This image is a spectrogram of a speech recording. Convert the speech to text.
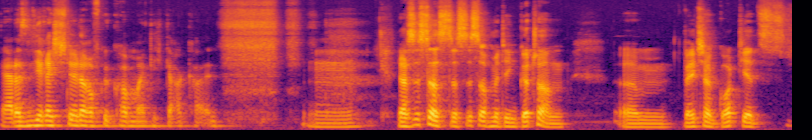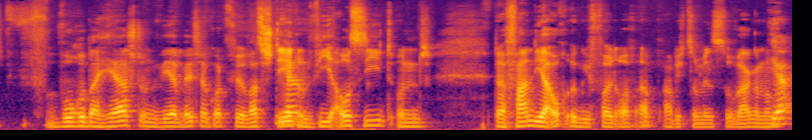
Ja, da sind die recht schnell darauf gekommen, eigentlich gar keinen. Mhm. Das ist das, das ist auch mit den Göttern. Ähm, welcher Gott jetzt worüber herrscht und wer welcher Gott für was steht ja. und wie aussieht und da fahren die ja auch irgendwie voll drauf ab, habe ich zumindest so wahrgenommen. Ja.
